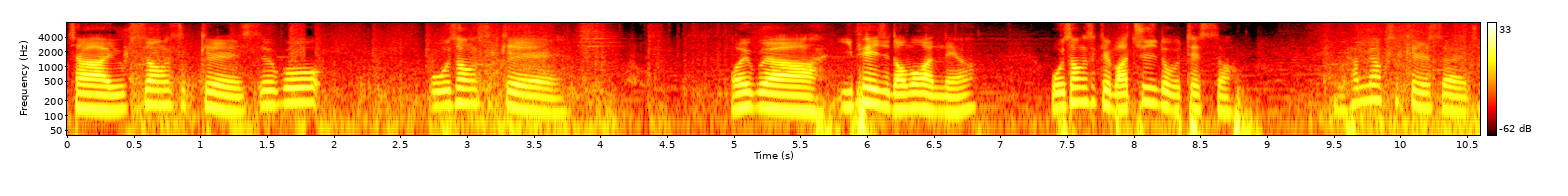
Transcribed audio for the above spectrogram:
자 육성 스킬 쓰고 5성 스킬 어이구야 2페이지 넘어갔네요 5성 스킬 맞추지도 못했어. 현역 스킬을 써야지.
